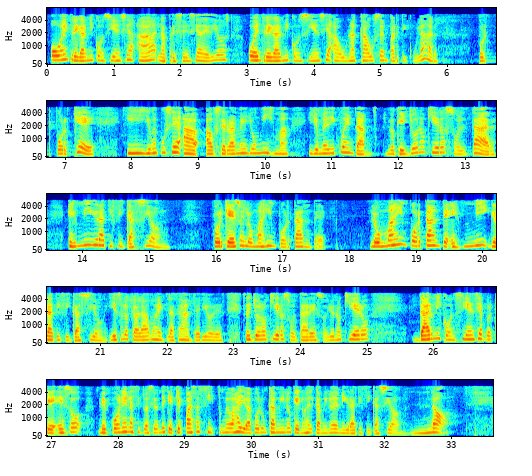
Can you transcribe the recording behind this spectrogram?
o entregar mi conciencia a la presencia de Dios, o entregar mi conciencia a una causa en particular. ¿Por, ¿Por, qué? Y yo me puse a, a observarme yo misma y yo me di cuenta, lo que yo no quiero soltar es mi gratificación, porque eso es lo más importante. Lo más importante es mi gratificación, y eso es lo que hablábamos en clases anteriores. Entonces yo no quiero soltar eso, yo no quiero dar mi conciencia porque eso me pone en la situación de que qué pasa si tú me vas a llevar por un camino que no es el camino de mi gratificación. No.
